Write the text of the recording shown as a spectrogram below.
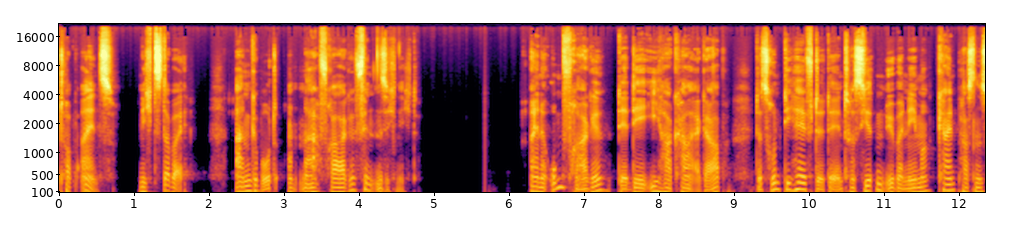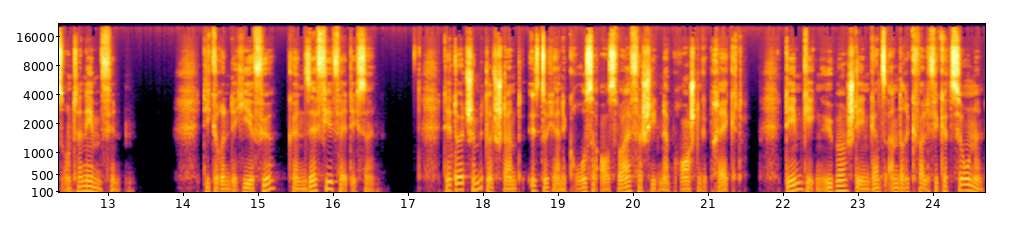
Top 1. Nichts dabei. Angebot und Nachfrage finden sich nicht. Eine Umfrage der DIHK ergab, dass rund die Hälfte der interessierten Übernehmer kein passendes Unternehmen finden. Die Gründe hierfür können sehr vielfältig sein. Der deutsche Mittelstand ist durch eine große Auswahl verschiedener Branchen geprägt. Demgegenüber stehen ganz andere Qualifikationen,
